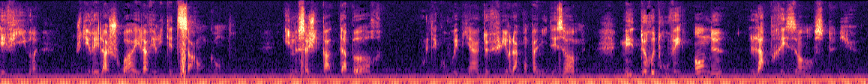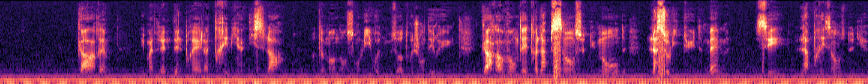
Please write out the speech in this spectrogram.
et vivre, je dirais, la joie et la vérité de sa rencontre, il ne s'agit pas d'abord, vous le découvrez bien, de fuir la compagnie des hommes, mais de retrouver en eux la présence de Dieu. Car, et Madeleine Delbrel a très bien dit cela, notamment dans son livre Nous autres gens des rues, car avant d'être l'absence du monde, la solitude même, c'est la présence de Dieu.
